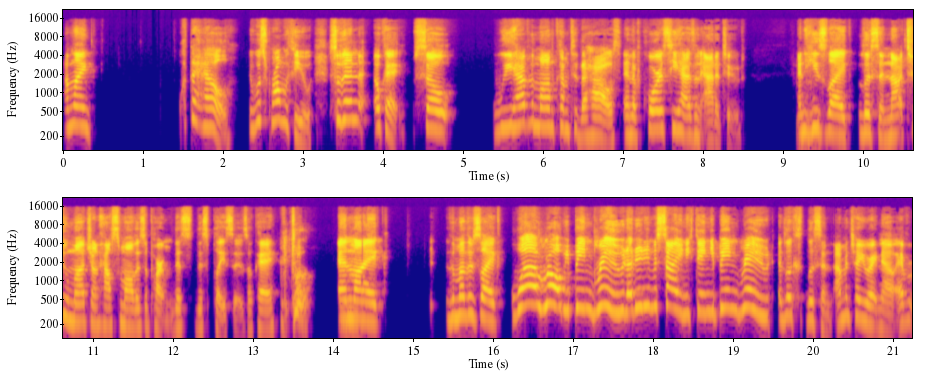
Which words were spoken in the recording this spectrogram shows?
I'm like, "What the hell? What's wrong with you? So then, okay, so we have the mom come to the house, and of course, he has an attitude. And Mhm. he's like, listen, not too much on how small this apartment, this this place is, okay? And Mhm. like the mother's like, Whoa, Rob, you're being rude. I didn't even say anything. You're being rude. And look, listen, I'm gonna tell you right now, every,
